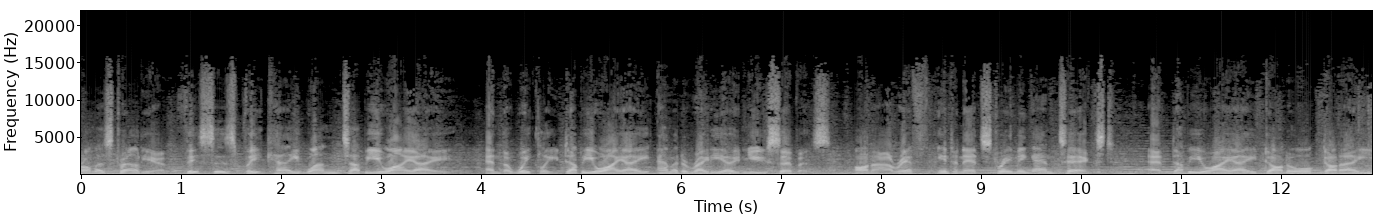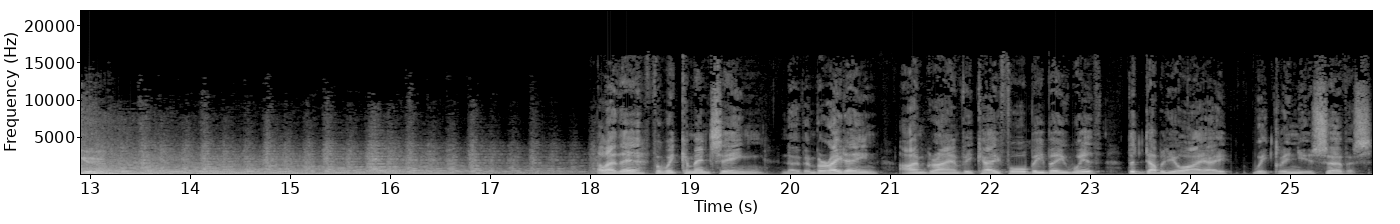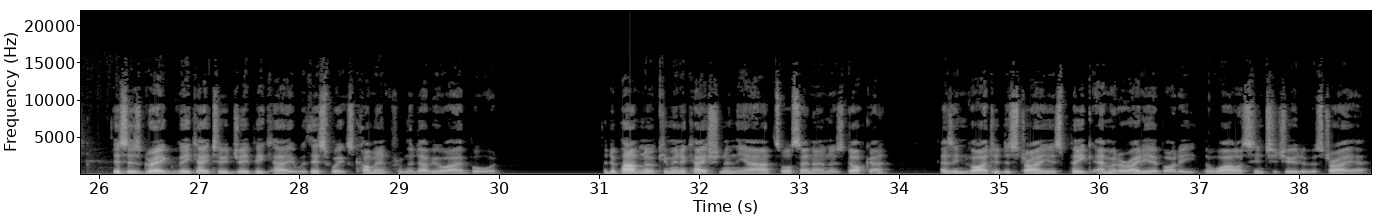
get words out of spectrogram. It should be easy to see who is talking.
Speaker 1: From Australia, this is VK1WIA and the weekly WIA amateur radio news service on RF, internet streaming and text at wia.org.au.
Speaker 2: Hello there, for week commencing November 18, I'm Graham VK4BB with the WIA Weekly News Service.
Speaker 3: This is Greg VK2GPK with this week's comment from the WIA Board. The Department of Communication and the Arts, also known as DOCA, has invited Australia's peak amateur radio body, the Wireless Institute of Australia,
